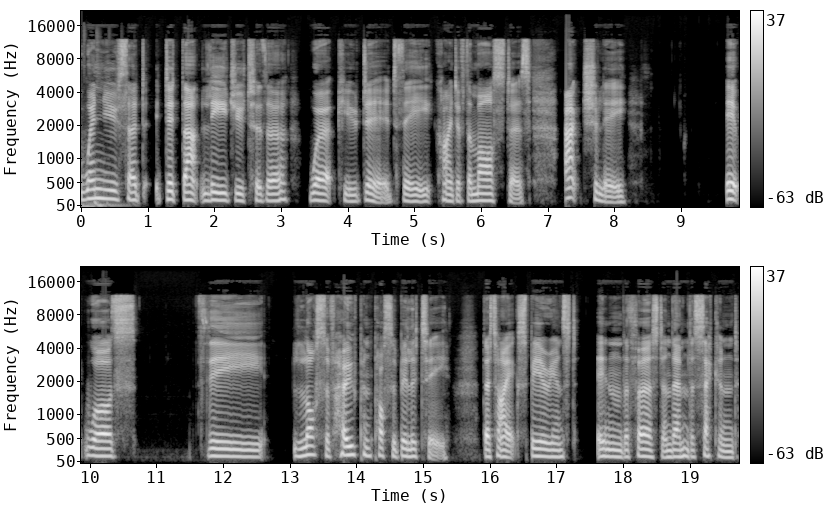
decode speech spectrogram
when you said, did that lead you to the work you did, the kind of the masters? Actually, it was the loss of hope and possibility that I experienced in the first and then the second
